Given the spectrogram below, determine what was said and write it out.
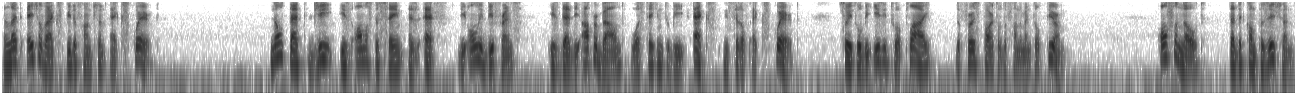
and let h of x be the function x squared. Note that g is almost the same as f. The only difference is that the upper bound was taken to be x instead of x squared, so it will be easy to apply the first part of the fundamental theorem. Also note that the composition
